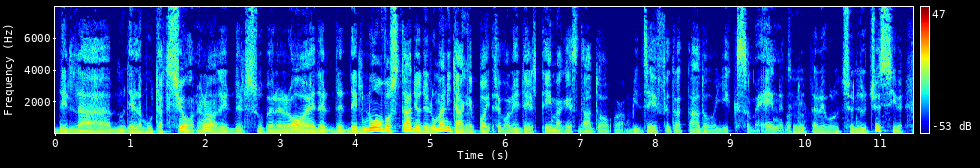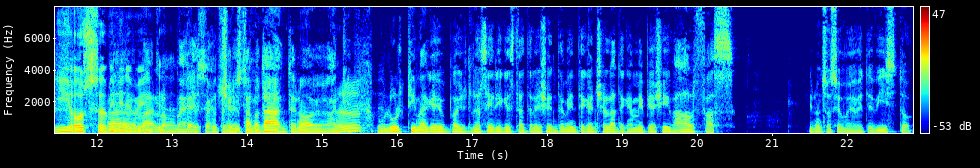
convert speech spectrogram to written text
della, della mutazione, no? del, del, supereroe, del, del, del, nuovo stadio dell'umanità, che poi, se volete, è il tema che è stato a bizzeffe trattato con gli X-Men, con sì. tutte le evoluzioni successive. Heroes mi viene in mente. Ma, ma, eh, ce ne stanno tante, no? Anche uh, l'ultima, che poi la serie che è stata recentemente cancellata, che a me piaceva, Alphas che non so se voi avete visto.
